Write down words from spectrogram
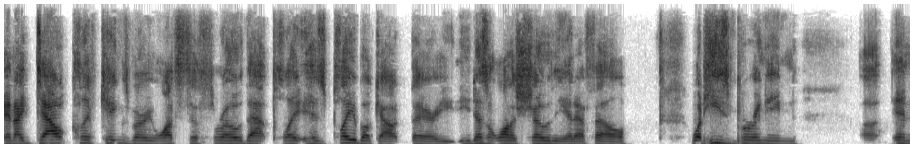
and I doubt Cliff Kingsbury wants to throw that play his playbook out there. He, he doesn't want to show the NFL what he's bringing, uh, and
